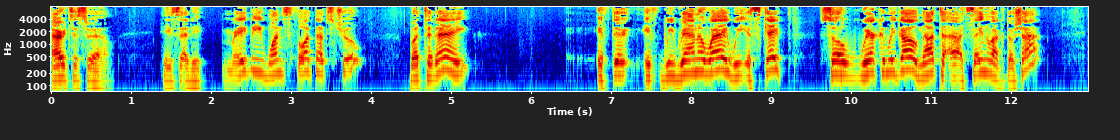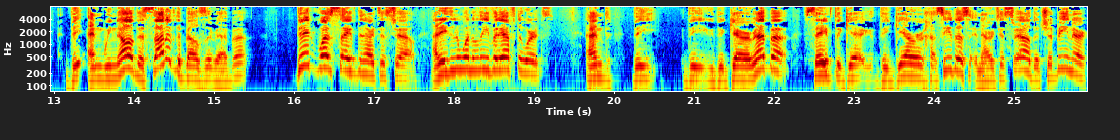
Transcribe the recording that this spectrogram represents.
Eretz Israel. He said maybe once thought that's true, but today, if there if we ran away, we escaped. So where can we go? Not to uh, Artseinu Akdosha? The, and we know the son of the Belzer Rebbe did was saved in Eretz Israel, and he didn't want to leave it afterwards. And the the the Ger Rebbe saved the Ger, the Ger Hasidus in Eretz Yisrael, the Chabiner,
